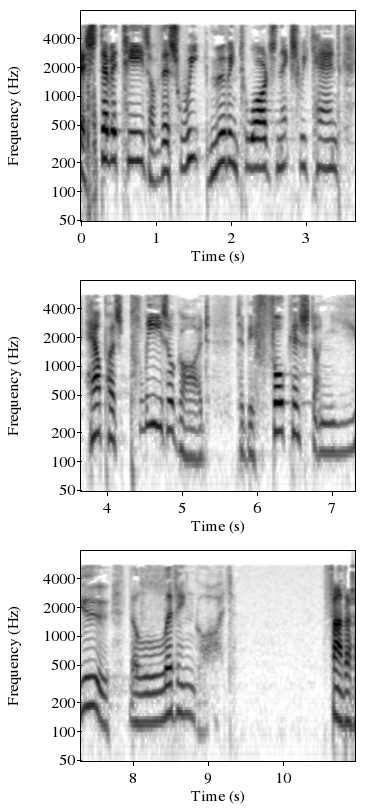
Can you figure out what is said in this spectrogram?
festivities of this week moving towards next weekend, help us, please, O oh God, to be focused on you, the living God. Father,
